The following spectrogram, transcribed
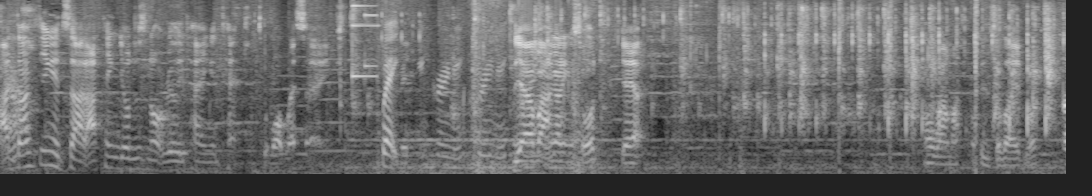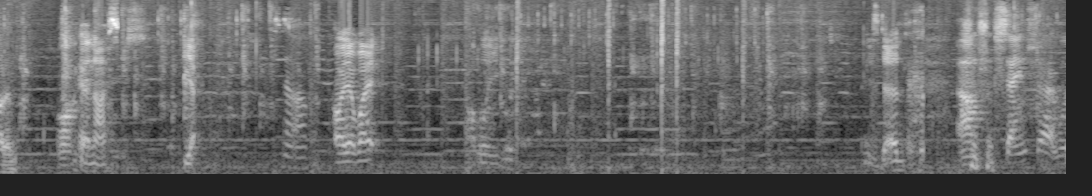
I don't think it's that. I think you're just not really paying attention to what we're saying. Wait, Greeny, Greeny. Yeah, but I'm getting a sword. Yeah, yeah. Oh wow, my top is delayed, bro. Got him. Okay, nice. No, Oh yeah, wait. I believe you. He's dead. Um, same strat we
